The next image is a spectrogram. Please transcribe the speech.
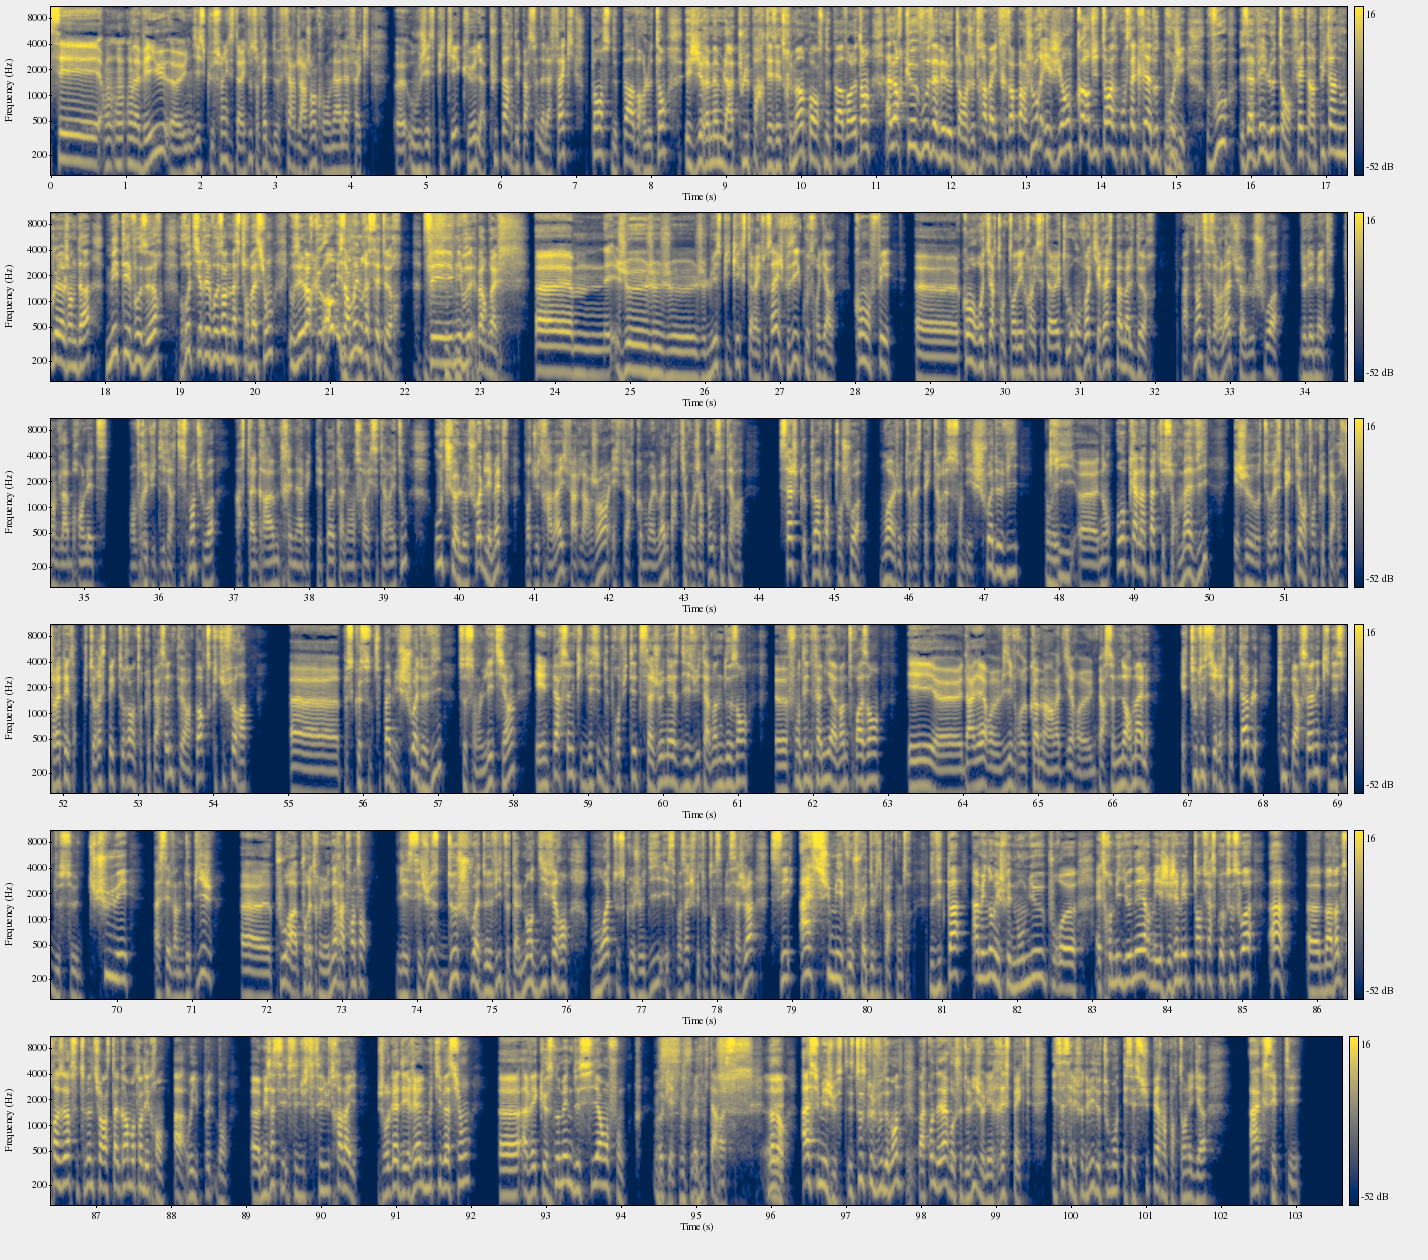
c'est, on, on avait eu euh, une discussion, etc. Et tout, sur le fait de faire de l'argent quand on est à la fac, euh, où j'expliquais que la plupart des personnes à la fac pensent ne pas avoir le temps, et je dirais même la plupart des êtres humains pensent ne pas avoir le temps, alors que vous avez le temps. Je travaille 13 heures par jour et j'ai encore du temps à consacrer à d'autres projets. Vous avez le temps. Faites un putain de Google Agenda, mettez vos heures, retirez vos heures de masturbation, et vous allez voir que, oh, bizarrement, il me reste 7 heures. C'est, vous- bah, bref. Euh, je, je, je, je lui expliquais, etc. et tout ça, et je faisais, écoute, regarde, quand on fait, euh, quand on retire ton temps d'écran, etc. et tout, on voit qu'il reste pas mal d'heures. Maintenant, de ces heures-là, tu as le choix de les mettre dans de la branlette, en vrai, du divertissement, tu vois, Instagram, traîner avec tes potes, aller en soirée, etc. et tout, ou tu as le choix de les mettre dans du travail, faire de l'argent et faire comme Welwan, partir au Japon, etc. Sache que peu importe ton choix, moi, je te respecterai, ce sont des choix de vie Oui. qui euh, n'ont aucun impact sur ma vie et je te respecterai en tant que personne. Je, te respecte- je te respecterai en tant que personne, peu importe ce que tu feras. Euh, parce que ce ne sont pas mes choix de vie, ce sont les tiens. Et une personne qui décide de profiter de sa jeunesse 18 à 22 ans, euh, fonder une famille à 23 ans et euh, derrière vivre comme on va dire une personne normale est tout aussi respectable qu'une personne qui décide de se tuer à ses 22 piges pour, pour être millionnaire à 30 ans. C'est juste deux choix de vie totalement différents. Moi, tout ce que je dis, et c'est pour ça que je fais tout le temps ces messages-là, c'est assumez vos choix de vie par contre. Ne dites pas Ah, mais non, mais je fais de mon mieux pour euh, être millionnaire, mais j'ai jamais le temps de faire quoi que ce soit. Ah, euh, bah 23h cette semaine sur Instagram en temps d'écran. Ah, oui, bon. Euh, mais ça, c'est du, du travail. Je regarde des réelles motivations euh, avec Snowman de Sia en fond. Ok. Non, Ouais. non, assumez juste. C'est tout ce que je vous demande. Par contre, derrière, vos choix de vie, je les respecte. Et ça, c'est les choix de vie de tout le monde. Et c'est super important, les gars. Acceptez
